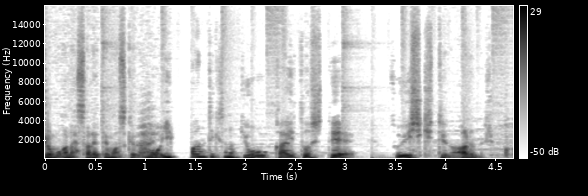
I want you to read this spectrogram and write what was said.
今日もお話しされてますけども、は一般的その業界として、そういう意識っていうのはあるんでしょうか？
